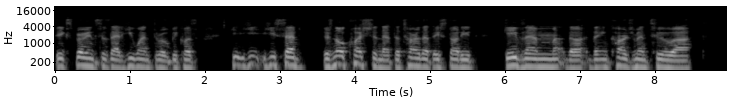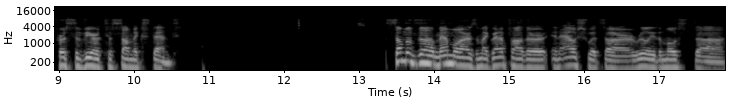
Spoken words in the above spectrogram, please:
the experiences that he went through because he, he, he said there's no question that the Torah that they studied gave them the, the encouragement to uh, persevere to some extent. Some of the memoirs of my grandfather in Auschwitz are really the most uh,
